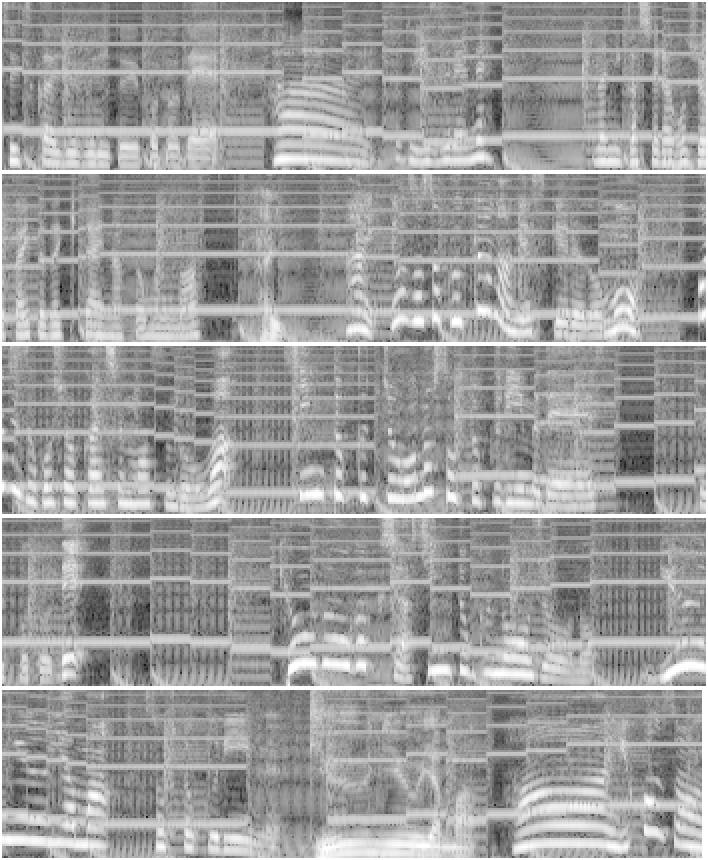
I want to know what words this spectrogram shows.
スイーツ怪獣ぶりということで。はい。ちょっといずれね何かしらご紹介いただきたいなと思います。たはい。はい、では早速今日なんですけれども本日ご紹介しますのは新特徴のソフトクリームです。ということで共同学者新徳農場の牛乳山ソフトクリーム。牛乳山。はーい。ゆかさん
